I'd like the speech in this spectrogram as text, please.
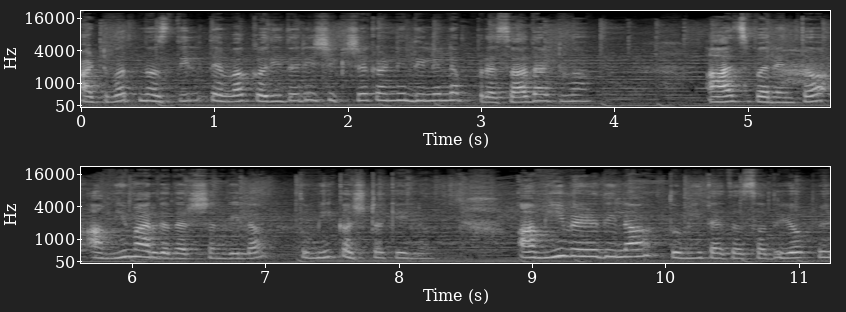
आठवत नसतील तेव्हा कधीतरी शिक्षकांनी दिलेला प्रसाद आठवा. आजपर्यंत आम्ही मार्गदर्शन दिलं तुम्ही कष्ट केलं. आम्ही वेळ दिला तुम्ही त्याचा सदुपयोग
